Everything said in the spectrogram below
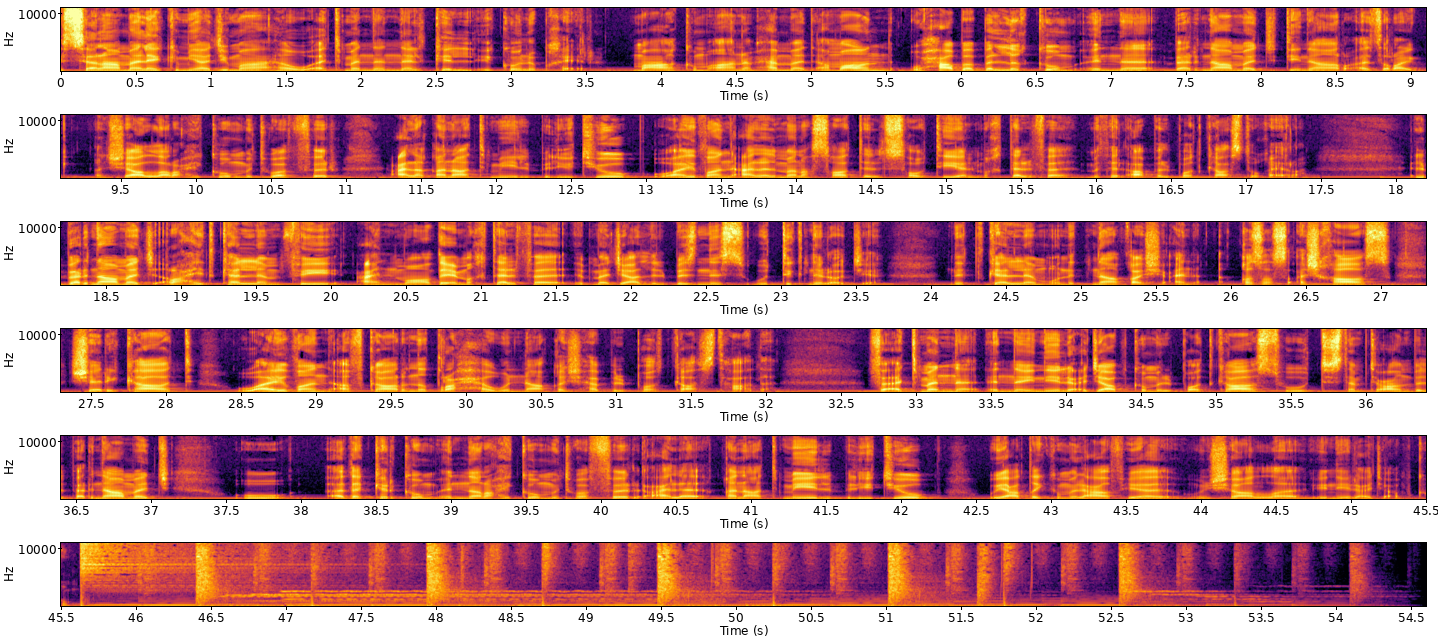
السلام عليكم يا جماعة وأتمنى أن الكل يكون بخير. معاكم أنا محمد أمان وحاب أبلغكم أن برنامج دينار أزرق إن شاء الله راح يكون متوفر على قناة ميل باليوتيوب وأيضا على المنصات الصوتية المختلفة مثل Apple Podcast وغيره. البرنامج راح يتكلم فيه عن مواضيع مختلفة بمجال ال business والتكنولوجيا. نتكلم ونتناقش عن قصص أشخاص شركات وأيضا أفكار نطرحها ونناقشها بالبودكاست هذا. فأتمنى أن ينيل إعجابكم البودكاست وتستمتعون بالبرنامج وأذكركم أنه راح يكون متوفر على قناة ميل باليوتيوب ويعطيكم العافية وإن شاء الله ينيل إعجابكم.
